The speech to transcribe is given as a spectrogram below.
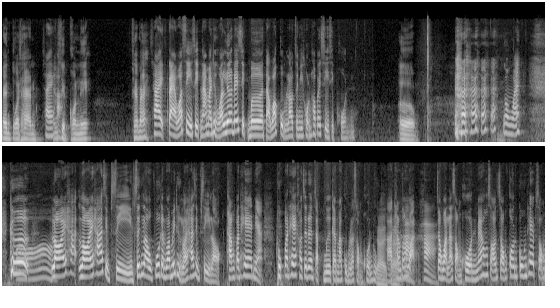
เป็นตัวแทนใช่ของค่ะ สิบคนนี้ ใช่ไหมใช่แต่ว่า 40 นะหมายถึงว่าเลือกได้ 10 เบอร์ แต่ว่ากลุ่มเราจะมีคนเข้าไป 40 คน เออ งงไหม คือออร้อยร้อยห้าสิบสี่ซึ่งเราพูดกันว่าไม่ถึงร้อยห้าสิบสี่หรอก ทั้งประเทศเนี่ย ทุกประเทศเขาจะเดินจับมือกันมากลุ่มละสองคนถูกไหมใช่คะใช่ทั้งจังหวัดค่ะจังหวัดละสองคน แม่ฮ่องสอนสองคน กรุงเทพสอง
